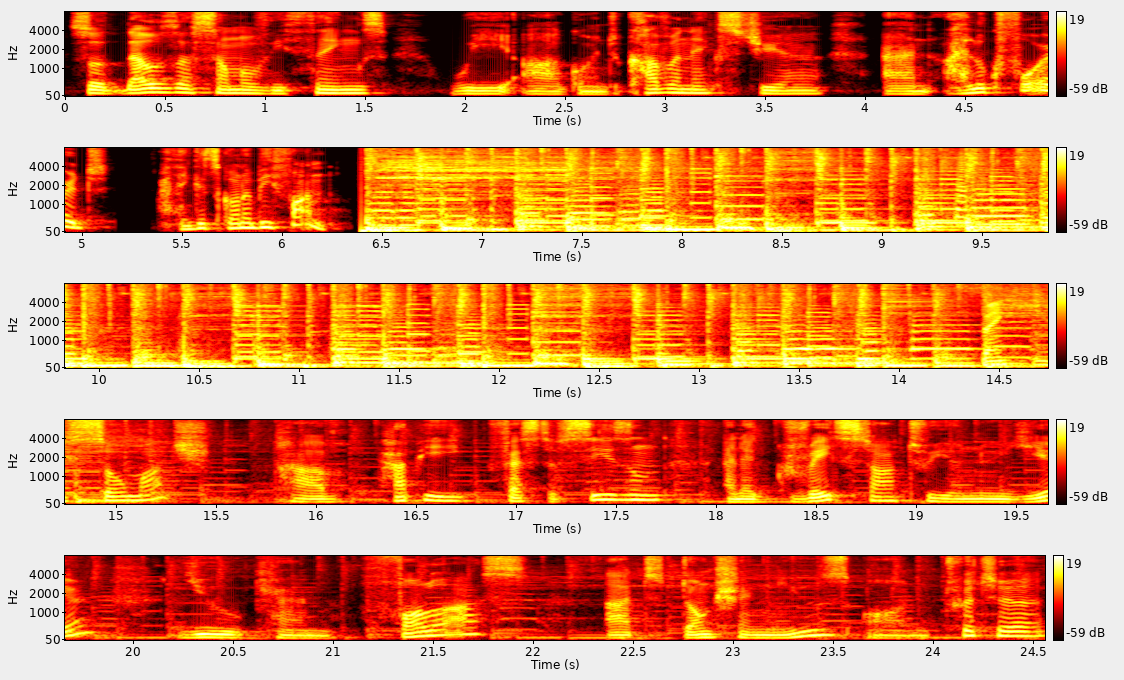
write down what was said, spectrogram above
So, those are some of the things we are going to cover next year, and I look forward. I think it's going to be fun. Thank you so much. Have happy festive season and a great start to your new year. You can follow us at Dongsheng News on Twitter,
